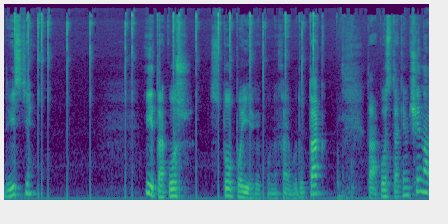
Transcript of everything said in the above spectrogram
200. І також 100 по Y. Нехай будуть так. Так, ось таким чином.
